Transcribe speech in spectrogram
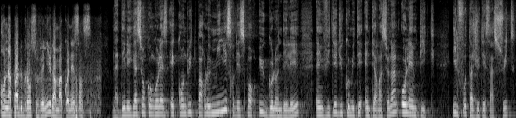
on n'a pas de grands souvenirs à ma connaissance. La délégation congolaise est conduite par le ministre des Sports Hugues Golondele, invité du comité international olympique. Il faut ajouter sa suite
